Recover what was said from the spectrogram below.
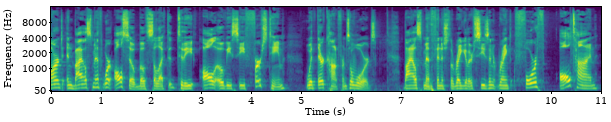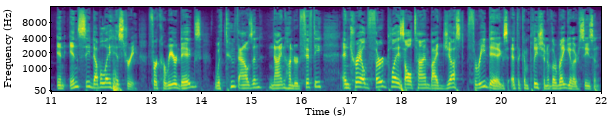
Arndt and Beilsmith were also both selected to the All OVC first team with their conference awards. Beilsmith finished the regular season ranked fourth all time in NCAA history for career digs with 2,950 and trailed third place all time by just three digs at the completion of the regular season.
